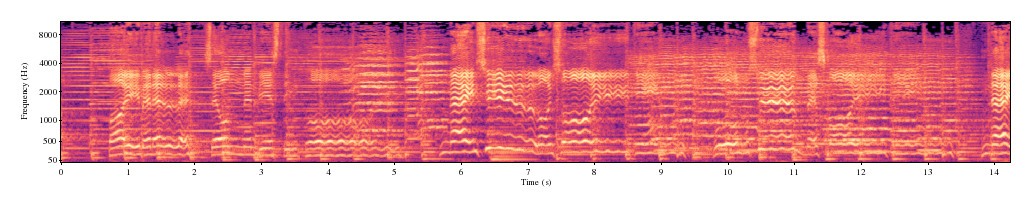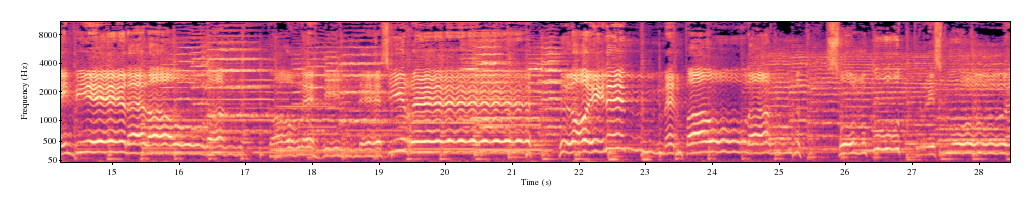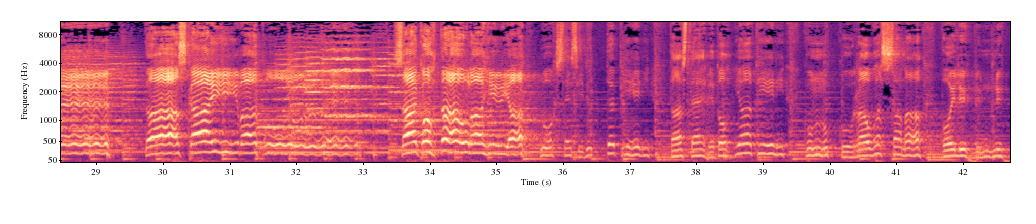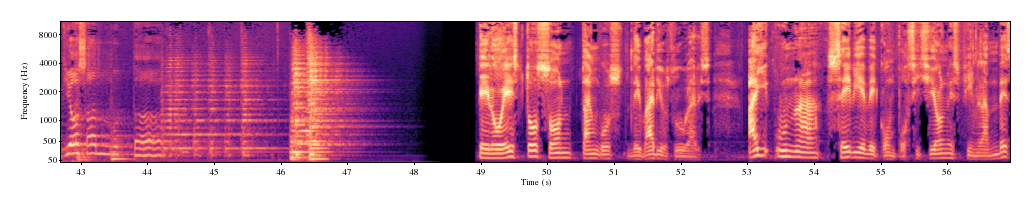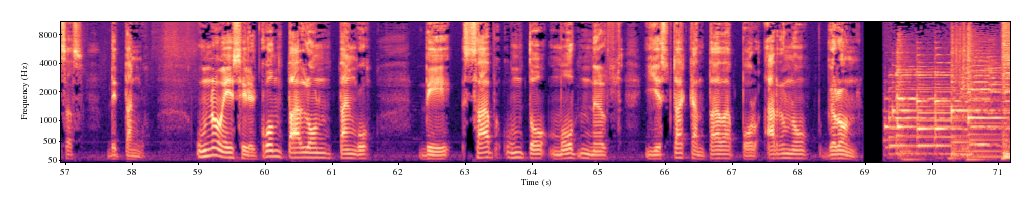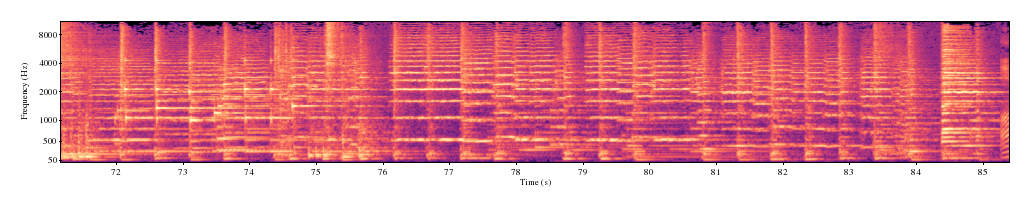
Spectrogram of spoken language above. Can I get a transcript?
paimenelle se onnen viestin toi. Näin silloin soitin, kun sydämes voitin. Näin vielä laulan, kaunehin desiree. Loilemmen paulan, sun kutris mulle taas kaivatulle. Saa kohta laulaa hiljaa, luoksesi tyttö pieni, taas tähdet ohjaa tieni, kun nukkuu rauhassa maa, voi lyhdyn nyt jo sammuttaa. Pero estos son tangos de varios lugares. Hay una serie de composiciones finlandesas de tango. Uno es el Kontalon Tango de Sab Unto y está cantada por Arno Gron.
